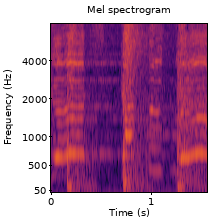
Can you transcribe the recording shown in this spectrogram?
guts, got the guts.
